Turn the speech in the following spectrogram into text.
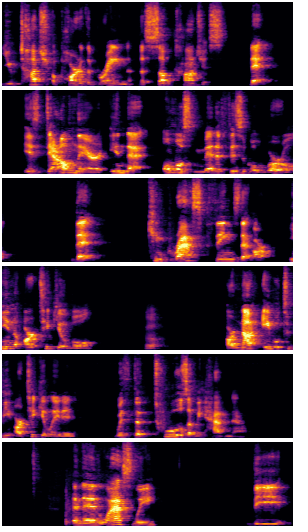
you touch a part of the brain, the subconscious, that is down there in that almost metaphysical world that can grasp things that are inarticulable, ugh, are not able to be articulated with the tools that we have now. And then lastly, the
